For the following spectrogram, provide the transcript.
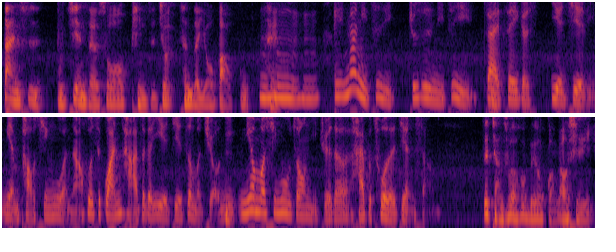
但是不见得说品质就真的有保固。嗯哼，哎、欸，那你自己就是你自己在这个业界里面跑新闻啊，嗯、或是观察这个业界这么久，你你有没有心目中你觉得还不错的建商？这讲出来会不会有广告嫌疑？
